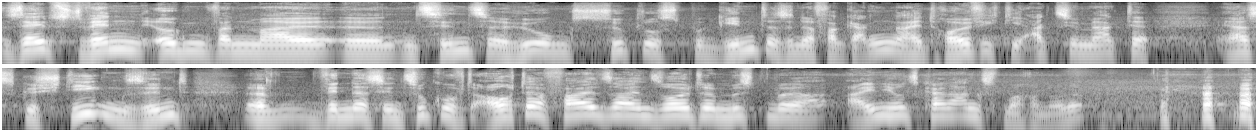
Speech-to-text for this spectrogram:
selbst wenn irgendwann mal äh, ein Zinserhöhungszyklus beginnt, dass in der Vergangenheit häufig die Aktienmärkte erst gestiegen sind, ähm, wenn das in Zukunft auch der Fall sein sollte, müssten wir eigentlich uns keine Angst machen, oder?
